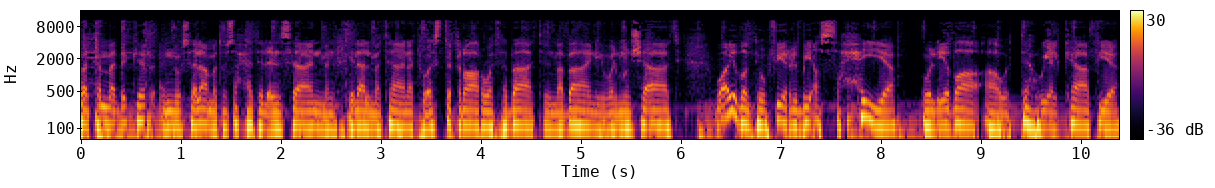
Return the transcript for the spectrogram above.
فتم ذكر أنه سلامة وصحة الإنسان من خلال متانة واستقرار وثبات المباني والمنشآت وأيضا توفير البيئة الصحية والإضاءة والتهوية الكافية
